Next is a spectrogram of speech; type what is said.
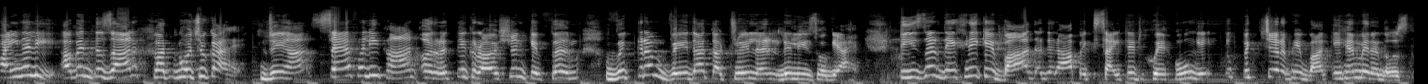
फाइनली अब इंतज़ार खत्म हो चुका है। जी हाँ सैफ अली खान और ऋतिक रोशन की फ़िल्म विक्रम वेदा का ट्रेलर रिलीज़ हो गया है। टीजर देखने के बाद अगर आप एक्साइटेड हुए होंगे तो पिक्चर अभी बाकी है मेरे दोस्त।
